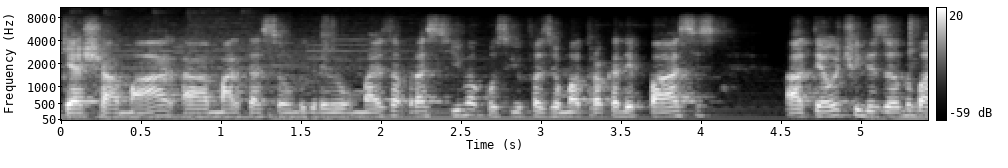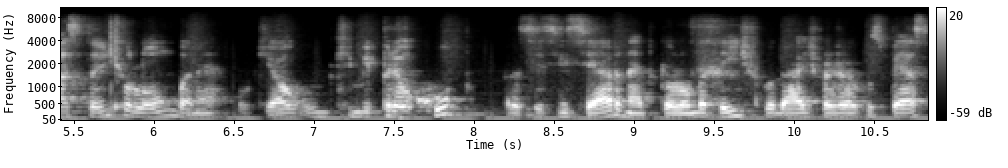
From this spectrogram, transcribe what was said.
Que é chamar a marcação do Grêmio mais lá pra cima, conseguir fazer uma troca de passes, até utilizando bastante o Lomba, né? O que é algo que me preocupa, para ser sincero, né? Porque o Lomba tem dificuldade para jogar com os pés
